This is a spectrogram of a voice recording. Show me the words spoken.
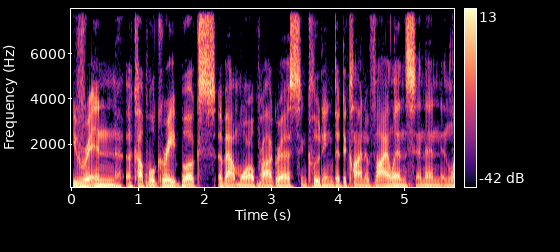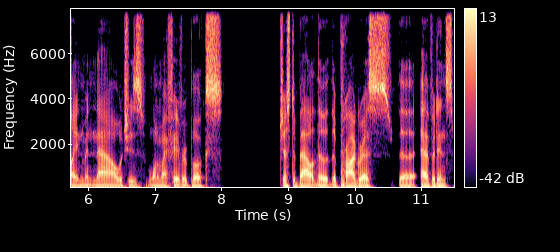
You've written a couple great books about moral progress, including The Decline of Violence and then Enlightenment Now, which is one of my favorite books, just about the, the progress, the evidence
